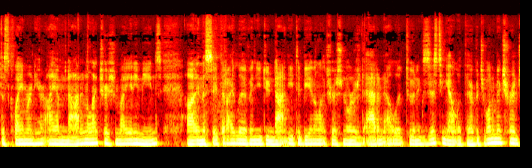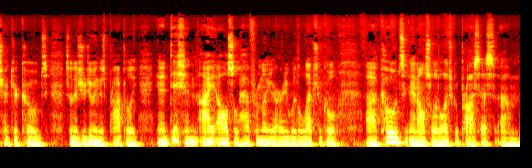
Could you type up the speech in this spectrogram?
disclaimer in here. I am not an electrician by any means. Uh, in the state that I live in, you do not need to be an electrician in order to add an outlet to an existing outlet there, but you want to make sure and check your codes so that you're doing this properly. In addition, I also have familiarity with electrical uh, codes and also the electrical process. Um,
